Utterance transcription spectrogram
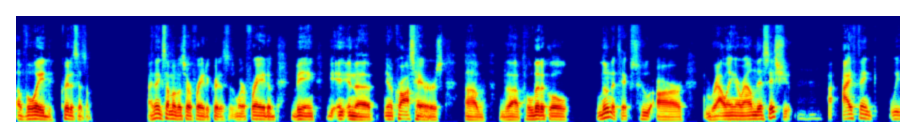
avoid criticism? I think some of us are afraid of criticism. We're afraid of being in, in the you know crosshairs of the political lunatics who are rallying around this issue. Mm-hmm. I think we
